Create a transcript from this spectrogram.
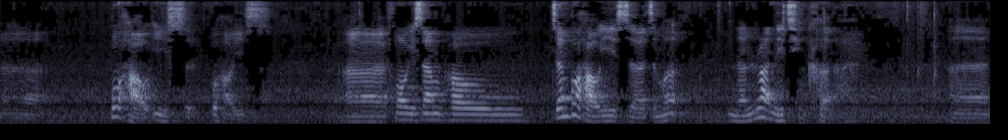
Uh, 不好意思，不好意思。 呃、f o r example，真不好意思，怎么能让你请客呢？呃、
